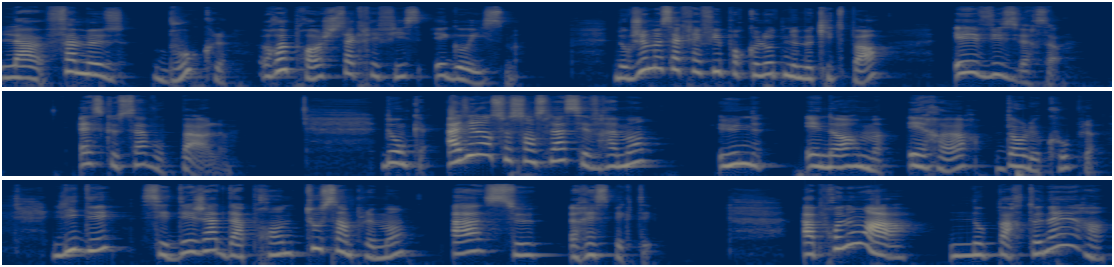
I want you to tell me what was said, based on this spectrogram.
la fameuse boucle reproche, sacrifice, égoïsme. Donc je me sacrifie pour que l'autre ne me quitte pas, et vice-versa. Est-ce que ça vous parle? Donc, aller dans ce sens-là, c'est vraiment une énorme erreur dans le couple. L'idée, c'est déjà d'apprendre tout simplement à se respecter. Apprenons à nos partenaires,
